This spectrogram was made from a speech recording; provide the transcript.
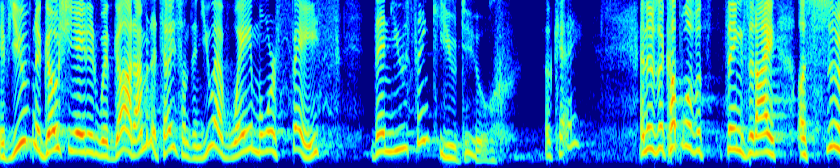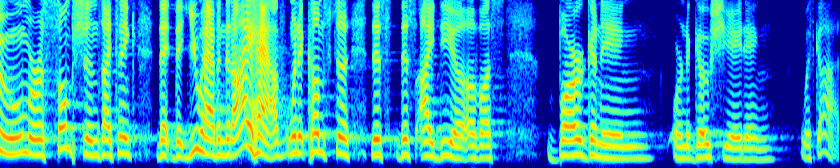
if you've negotiated with God, I'm going to tell you something. You have way more faith than you think you do. Okay? And there's a couple of things that I assume or assumptions I think that, that you have and that I have when it comes to this, this idea of us bargaining or negotiating with God.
